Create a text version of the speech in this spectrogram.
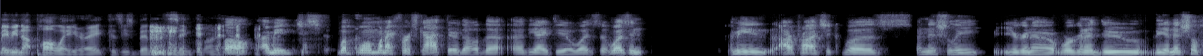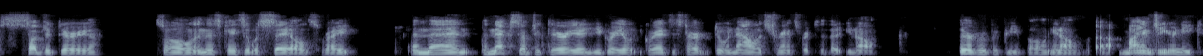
Maybe not Paulie, right? Because he's been at the same client. Well, I mean, just when when I first got there, though, the uh, the idea was it wasn't. I mean, our project was initially you're gonna we're gonna do the initial subject area. So in this case, it was sales, right? And then the next subject area, you grad gradually start doing knowledge transfer to the you know their group of people. You know, uh, mine's a unique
